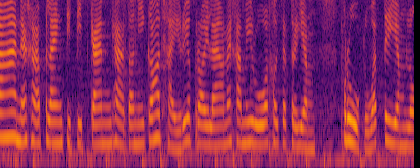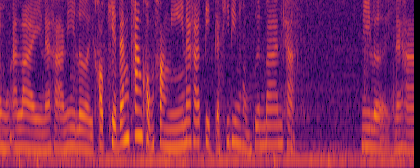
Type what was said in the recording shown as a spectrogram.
บ้านนะคะ แปลงติดติดกันค่ะ ตอนนี้ก็ไถเรียบร้อยแล้วนะคะ ไม่รู้ว่าเขาจะเตรียม ปลูกหรือว่าเตรียมลงอะไรนะคะ นี่เลยขอบเขตด้านข้างของฝั่งนี้นะคะ ติดกับที่ดินของเพื่อนบ้านค่ะ นี่เลยนะคะ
